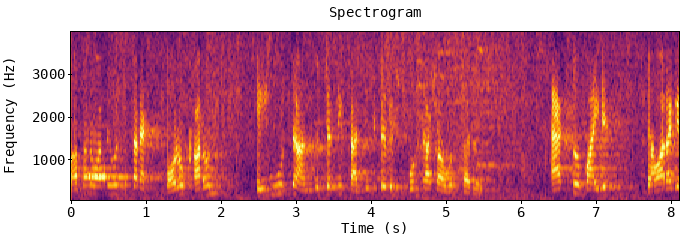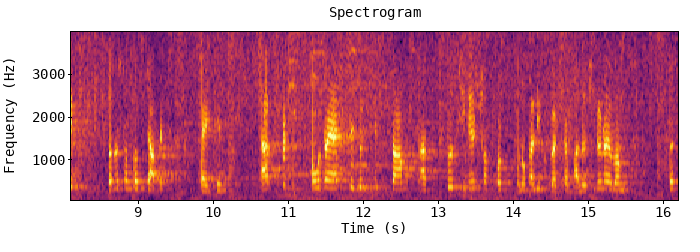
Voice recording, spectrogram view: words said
মাথা নোয়াতে হচ্ছে তার এক বড় কারণ। এই মুহূর্তে আন্তর্জাতিক রাজনীতিতে বেশ কোণঠাসা অবস্থায় রয়েছে। এক তো বাইরে যাওয়ার আগে যত সম্ভব চাপে চাইছেন। তারপর ঠিক ক্ষমতায় আসতে চলেছে ট্রাম্প, তার চীনের সম্পর্ক কোনোকালই খুব একটা ভালো ছিল না এবং যত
